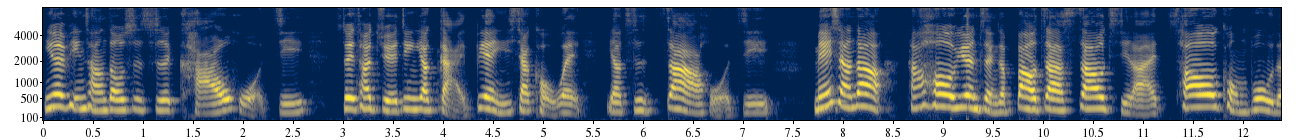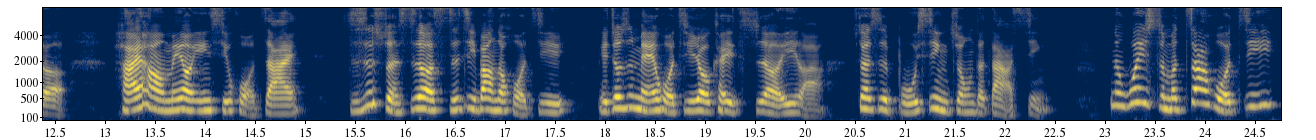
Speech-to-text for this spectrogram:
因为平常都是吃烤火鸡，所以他决定要改变一下口味，要吃炸火鸡。没想到他后院整个爆炸烧起来，超恐怖的。还好没有引起火灾，只是损失了十几磅的火鸡，也就是没火鸡肉可以吃而已啦，算是不幸中的大幸。那为什么炸火机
